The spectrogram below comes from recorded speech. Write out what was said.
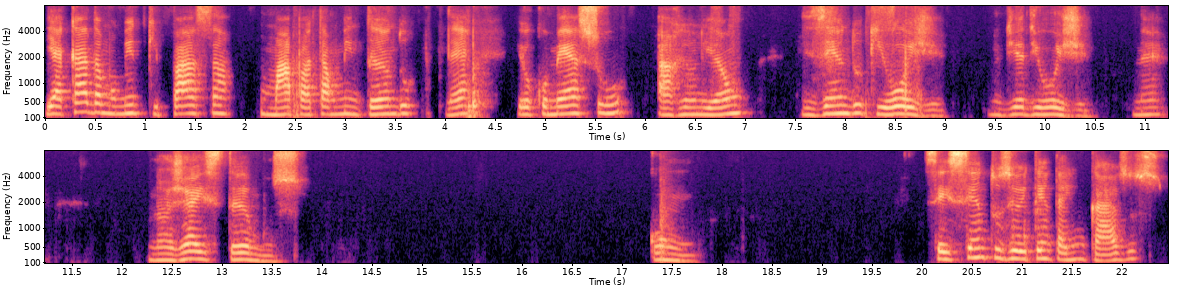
E a cada momento que passa, o mapa está aumentando, né? Eu começo a reunião dizendo que hoje, no dia de hoje, né, nós já estamos com 681 casos.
